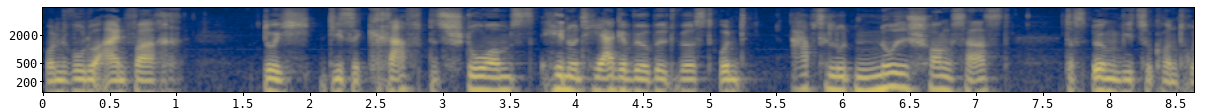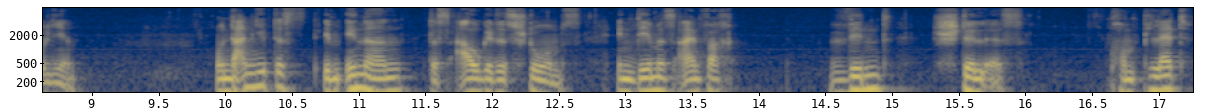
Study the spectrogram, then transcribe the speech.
und wo du einfach durch diese Kraft des Sturms hin und her gewirbelt wirst und absolut null Chance hast, das irgendwie zu kontrollieren. Und dann gibt es im Innern das Auge des Sturms, in dem es einfach windstill ist. Komplett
